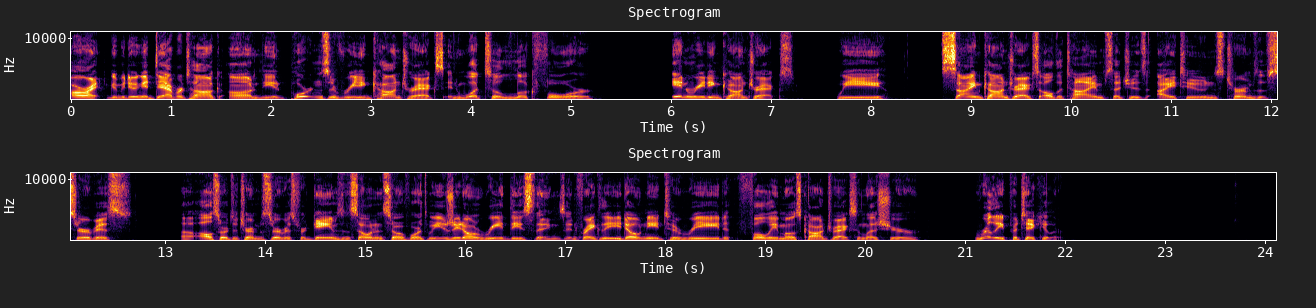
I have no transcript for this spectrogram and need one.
All right, to be doing a dapper talk on the importance of reading contracts and what to look for in reading contracts. We sign contracts all the time, such as iTunes, terms of service, uh, all sorts of terms of service for games, and so on and so forth. We usually don't read these things, and frankly, you don't need to read fully most contracts unless you're really particular.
